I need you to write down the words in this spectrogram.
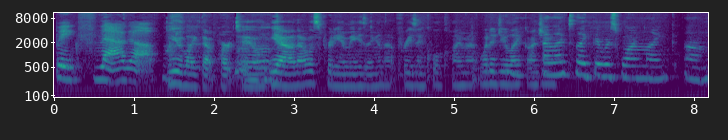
big flag up. You like that part too. Mhm. Yeah, that was pretty amazing in that freezing cool climate. What did you like, Anji? I liked like there was one like um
